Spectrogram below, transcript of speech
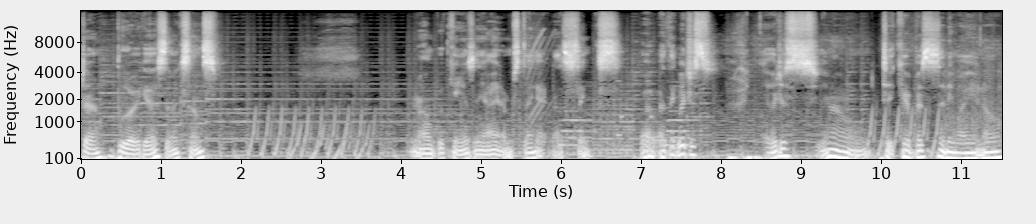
Blue, I guess, that makes sense. No, we can't use any items, dang it, that stinks. But I think we just, we just, you know, take care of business anyway, you know.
